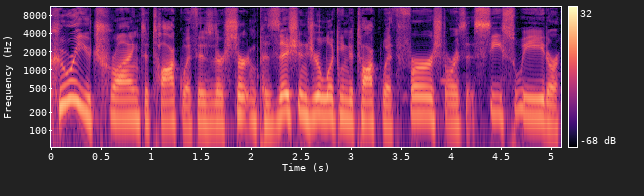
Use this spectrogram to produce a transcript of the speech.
Who are you trying to talk with? Is there certain positions you're looking to talk with first, or is it C-suite, or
